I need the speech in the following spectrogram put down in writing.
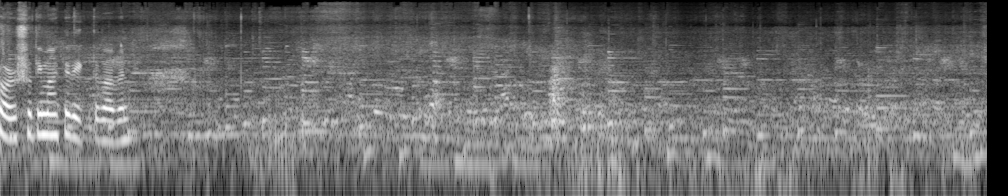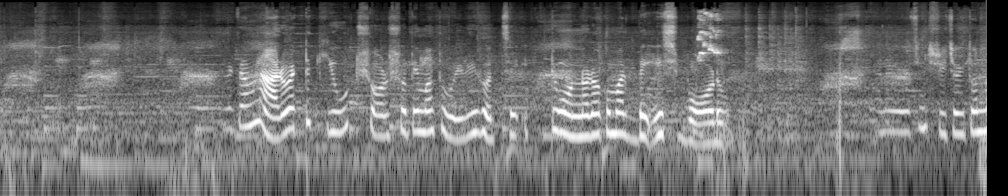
সরস্বতী মাকে দেখতে পাবেন। কেমন আরও একটা কিউট সরস্বতী মা তৈরি হচ্ছে, একটু অন্যরকম আর বেশ বড়। এখানে রয়েছেন শ্রী চৈতন্য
